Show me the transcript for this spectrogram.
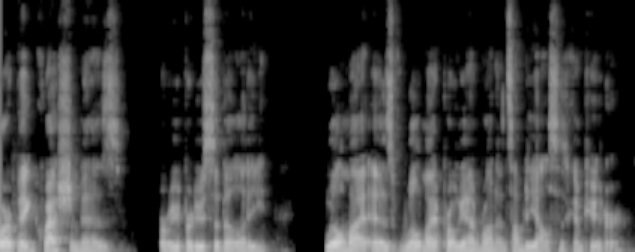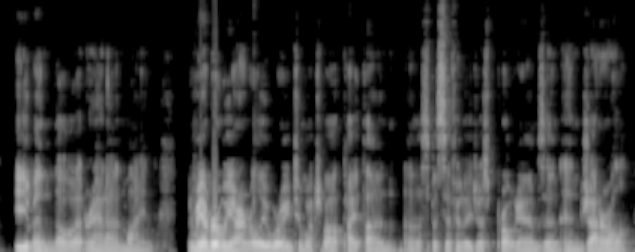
our big question is, for reproducibility, will my is will my program run on somebody else's computer, even though it ran on mine? And remember, we aren't really worrying too much about Python, uh, specifically just programs in, in general.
